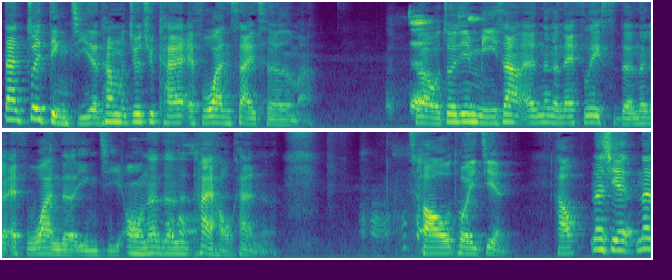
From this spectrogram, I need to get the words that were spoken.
但最顶级的他们就去开 F1 赛车了嘛。对，啊，我最近迷上哎那个 Netflix 的那个 F1 的影集哦，那真的是太好看了，超推荐。好，那些那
